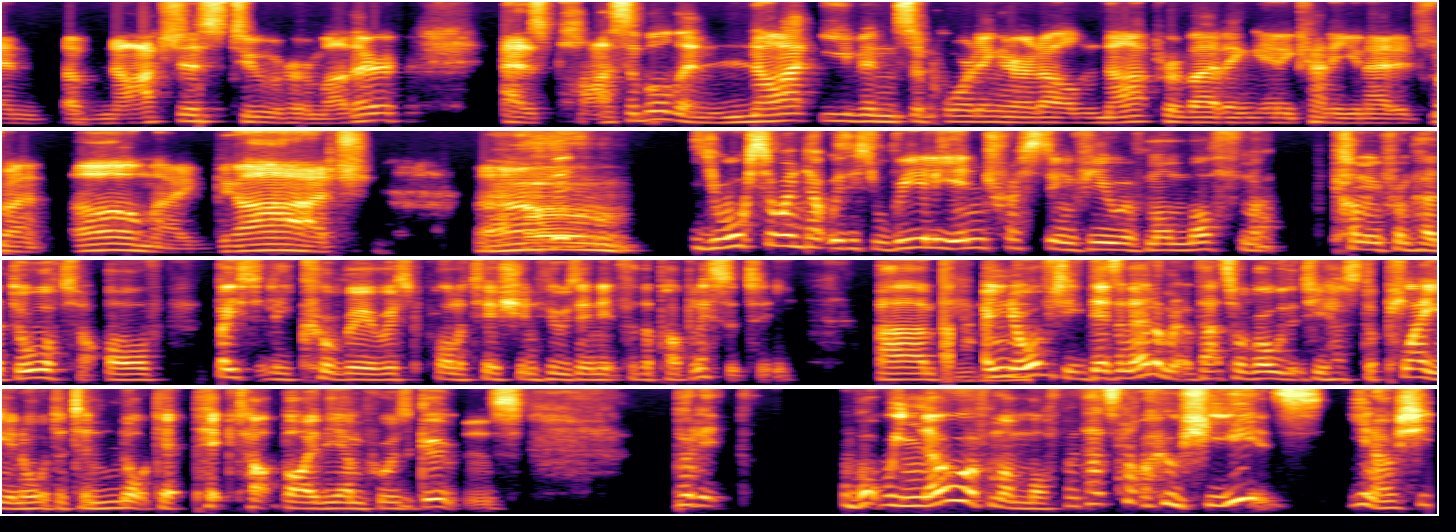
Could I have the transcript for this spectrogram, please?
and obnoxious to her mother as possible and not even supporting her at all not providing any kind of united front. Oh my gosh. Oh you also end up with this really interesting view of Mon Mothma coming from her daughter of basically careerist politician who's in it for the publicity. Um, mm-hmm. And you know, obviously, there's an element of that's a role that she has to play in order to not get picked up by the Emperor's goons. But it, what we know of Mon Mothma, that's not who she is. You know, she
